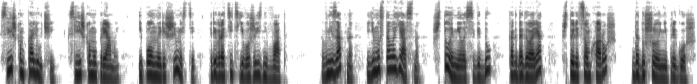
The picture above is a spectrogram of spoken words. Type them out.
Слишком колючей, слишком упрямой и полной решимости превратить его жизнь в ад. Внезапно ему стало ясно, что имелось в виду, когда говорят, что лицом хорош, да душою не пригож.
